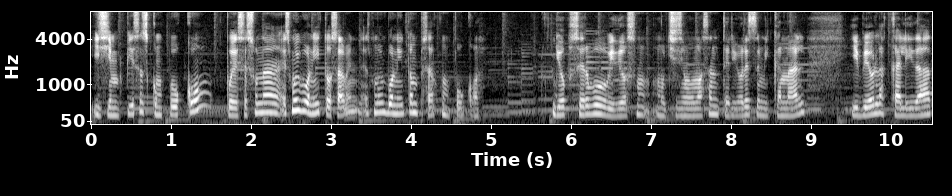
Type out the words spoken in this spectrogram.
Y si empiezas con poco, pues es una es muy bonito, ¿saben? Es muy bonito empezar con poco. Yo observo videos muchísimo más anteriores de mi canal y veo la calidad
